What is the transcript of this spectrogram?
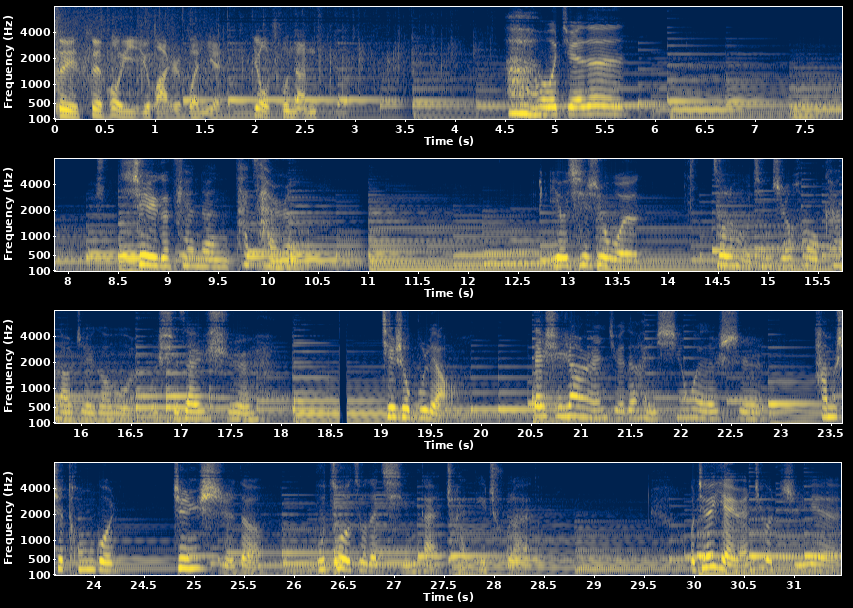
最最后一句话是关键，又出难题了。啊，我觉得这个片段太残忍了，尤其是我。做了母亲之后，看到这个，我我实在是接受不了。但是让人觉得很欣慰的是，他们是通过真实的、不做作的情感传递出来的。我觉得演员这个职业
